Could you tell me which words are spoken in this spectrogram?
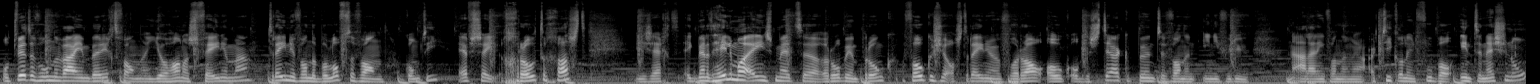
Op Twitter vonden wij een bericht van Johannes Venema, trainer van de belofte van, komt-ie, FC Grote Gast. Die zegt, ik ben het helemaal eens met Robin Pronk. Focus je als trainer vooral ook op de sterke punten van een individu. Naar aanleiding van een artikel in Voetbal International.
